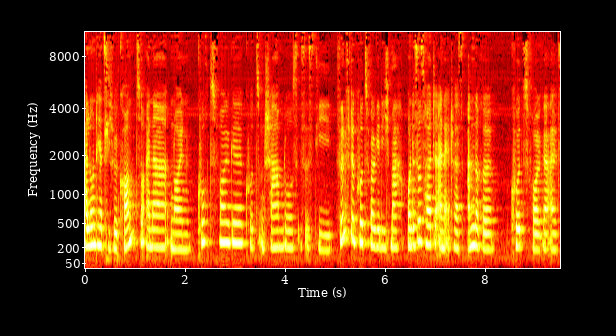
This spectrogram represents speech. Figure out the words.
Hallo und herzlich willkommen zu einer neuen Kurzfolge, kurz und schamlos. Es ist die fünfte Kurzfolge, die ich mache und es ist heute eine etwas andere Kurzfolge als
